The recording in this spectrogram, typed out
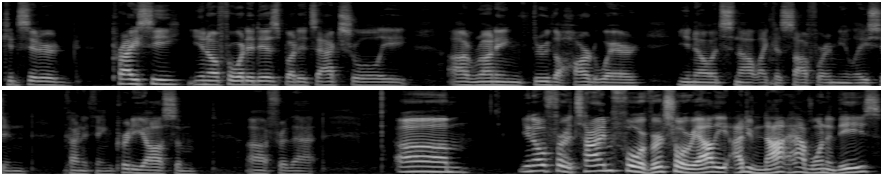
considered pricey, you know, for what it is, but it's actually uh, running through the hardware. You know, it's not like a software emulation kind of thing. Pretty awesome uh, for that. Um, you know, for a time for virtual reality, I do not have one of these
